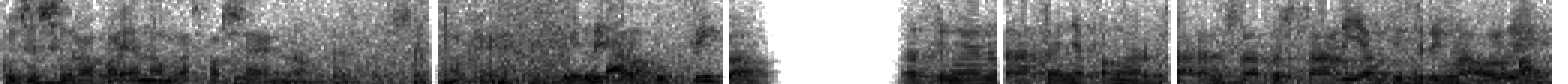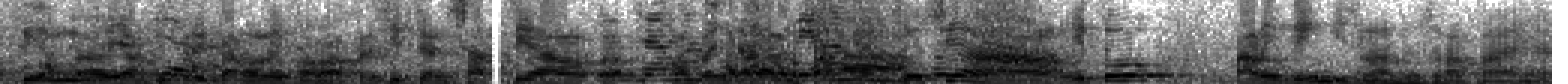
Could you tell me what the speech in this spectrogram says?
Khusus Surabaya 16 persen. 16 persen. Oke. Ini Kalau- terbukti bahwa eh, dengan adanya penghargaan 100 kali yang diterima oleh eh, yang Iya. diberikan oleh Bapak Presiden Satial eh, Rencana sosial. Sosial sosial itu paling tinggi selalu Surabaya.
